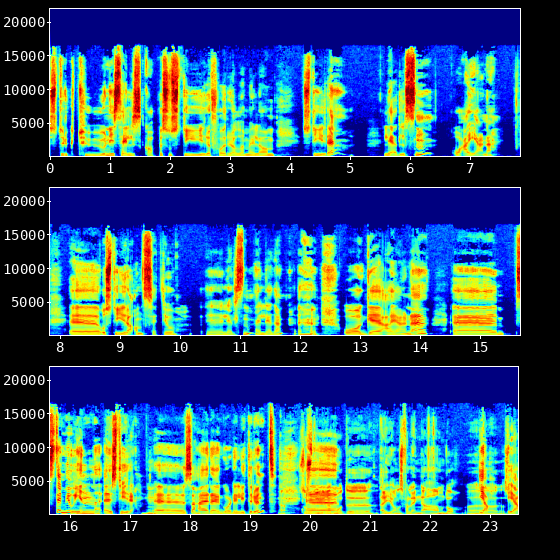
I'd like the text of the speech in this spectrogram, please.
strukturen i selskapet som styrer forholdet mellom styret, ledelsen og eierne. Eh, og styret ansetter jo eh, ledelsen, eller lederen. Og eierne stemmer jo inn styret. Mm. Så her går det litt rundt. Ja, så styret er på en måte eiernes forlengede arm, da? Ja, ja.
